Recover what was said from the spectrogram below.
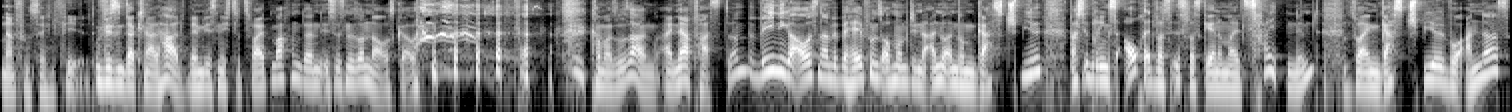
in Anführungszeichen fehlt. Und wir sind da knallhart. Wenn wir es nicht zu zweit machen, dann ist es eine Sonderausgabe. kann man so sagen. Na, fast. Wenige Ausnahmen, wir behelfen uns auch mal mit dem einen oder anderen Gastspiel, was übrigens auch etwas ist, was gerne mal Zeit nimmt. So ein Gastspiel woanders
